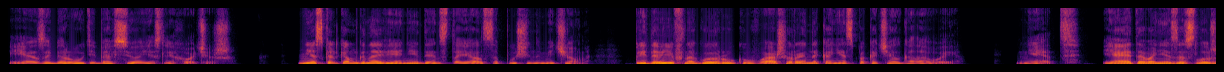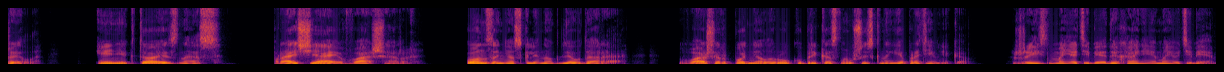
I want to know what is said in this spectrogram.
«Я заберу у тебя все, если хочешь». Несколько мгновений Дэн стоял с опущенным мечом, придавив ногой руку Вашера и, наконец, покачал головой. «Нет, я этого не заслужил. И никто из нас. Прощай, Вашер». Он занес клинок для удара. Вашер поднял руку, прикоснувшись к ноге противника. «Жизнь моя тебе, дыхание мое тебе».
